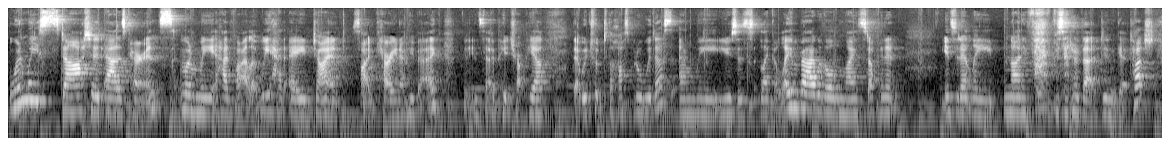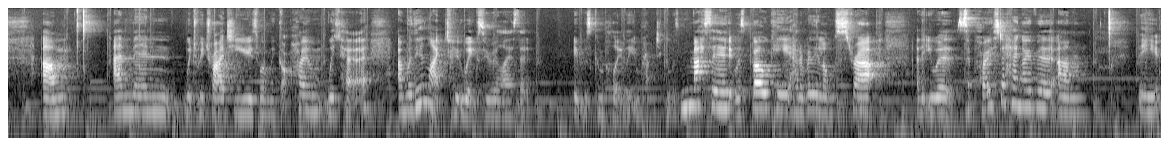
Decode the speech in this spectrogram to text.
When we started as parents, when we had Violet, we had a giant side carry nappy bag. I'm to insert a picture up here that we took to the hospital with us, and we used as like a labour bag with all my stuff in it. Incidentally, 95% of that didn't get touched. Um, and then, which we tried to use when we got home with her. And within like two weeks, we realised that it was completely impractical. It was massive, it was bulky, it had a really long strap and that you were supposed to hang over. Um, the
